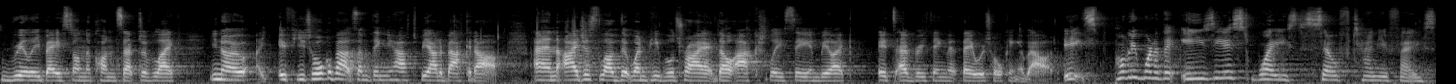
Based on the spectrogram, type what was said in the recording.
really based on the concept of like. You know, if you talk about something, you have to be able to back it up. And I just love that when people try it, they'll actually see and be like, it's everything that they were talking about. It's probably one of the easiest ways to self tan your face.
